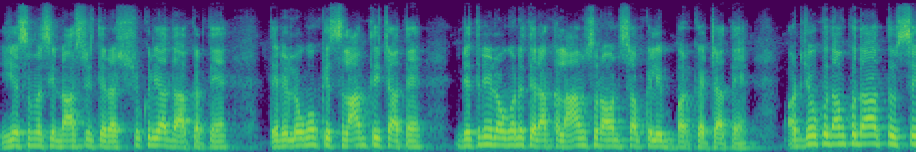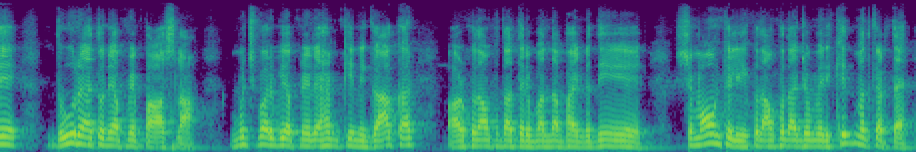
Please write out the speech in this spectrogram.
यसु मसीह नासरी, तेरा शुक्रिया अदा करते हैं। तेरे लोगों की सलामती चाहते हैं। जितने लोगों ने तेरा कलाम सुना, उन सब के लिए बरकत चाहते हैं। और जो खुदा खुदा तुझसे दूर है तो उन्हें अपने पास ला। मुझ पर भी अपने रहम की निगाह कर। और खुदा खुदा तेरे बंदा भाई नदी शमाउन के लिए खुदा खुदा जो मेरी खिदमत करता है,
